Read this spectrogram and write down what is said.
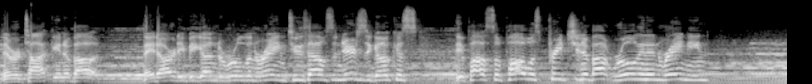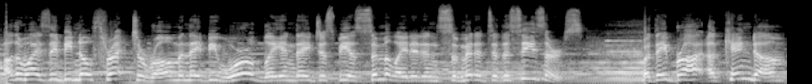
they were talking about they'd already begun to rule and reign 2,000 years ago because the Apostle Paul was preaching about ruling and reigning. Otherwise, they'd be no threat to Rome and they'd be worldly and they'd just be assimilated and submitted to the Caesars. But they brought a kingdom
